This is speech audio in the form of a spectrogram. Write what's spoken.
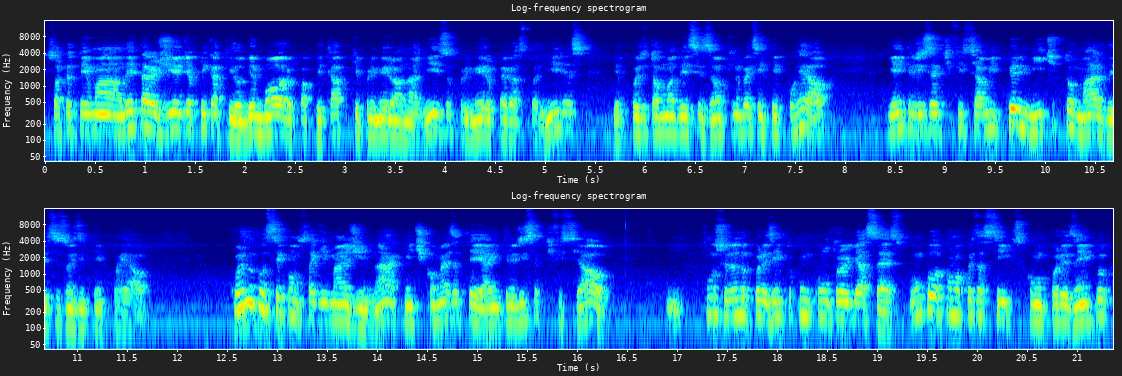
só que eu tenho uma letargia de aplicar aquilo. Eu demoro para aplicar porque primeiro eu analiso, primeiro eu pego as planilhas, depois eu tomo uma decisão que não vai ser em tempo real. E a inteligência artificial me permite tomar decisões em tempo real. Quando você consegue imaginar que a gente começa a ter a inteligência artificial funcionando, por exemplo, com controle de acesso. Vamos colocar uma coisa simples, como, por exemplo,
